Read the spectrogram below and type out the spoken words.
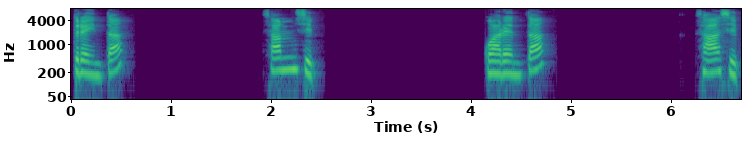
30, 30, 40, 40, 50,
